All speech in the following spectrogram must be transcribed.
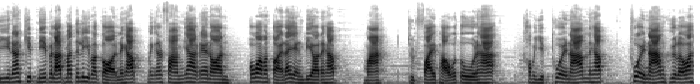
ดีนะคลิปนี้ไปรัดมัตเตอรี่มาก่อนนะครับไม่งั้นฟาร์มยากแน่นอน เพราะว่ามันต่อยได้อย่างเดียวนะครับ มาจุดไฟเผาประตูนะฮะเข้ามาหยิบถ้วยน้ำนะครับถ้วยน้ำคืออะไรวะ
